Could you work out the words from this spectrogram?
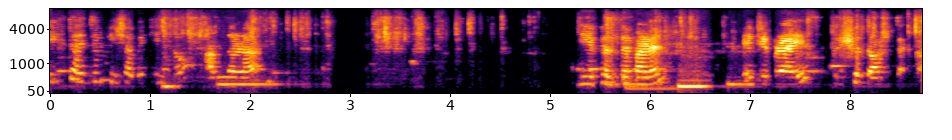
gift item হিসাবে কিন্তু আপনারা নিয়ে ফেলতে পারেন। এটির প্রাইস দুশো দশ টাকা।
